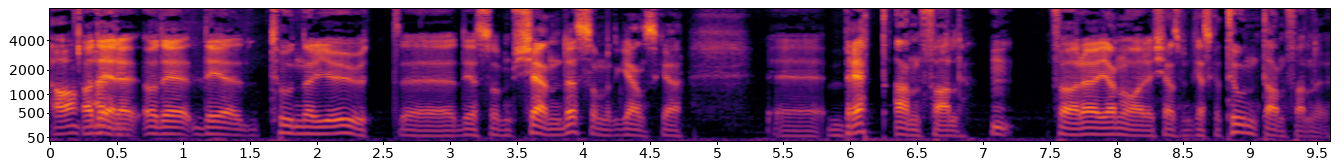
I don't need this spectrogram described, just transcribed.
ja, Ja det är det och det, det tunnar ju ut eh, det som kändes som ett ganska eh, brett anfall Mm. Före januari känns som ett ganska tunt anfall nu.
